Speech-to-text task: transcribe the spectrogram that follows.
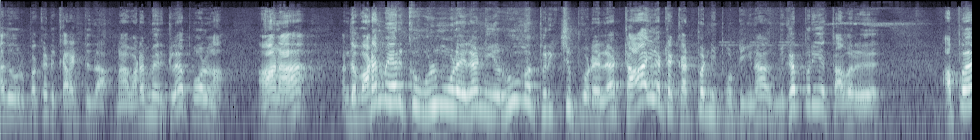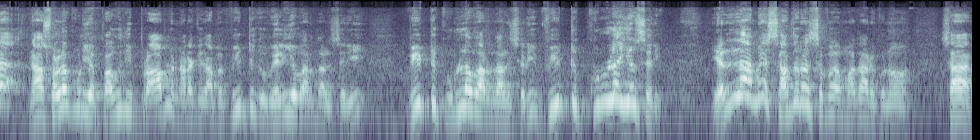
அது ஒரு பக்கெட்டு கரெக்டு தான். நான் வடமேற்கில் போடலாம். ஆனால் அந்த வடமேற்கு உள்மூலையில் நீங்கள் ரூமை பிரித்து போடையில் டாய்லெட்டை கட் பண்ணி போட்டிங்கன்னா அது மிகப்பெரிய தவறு. அப்போ நான் சொல்லக்கூடிய பகுதி ப்ராப்ளம் நடக்குது. அப்போ வீட்டுக்கு வெளியே இருந்தாலும் சரி வீட்டுக்கு உள்ளே இருந்தாலும் சரி வீட்டுக்குள்ளேயும் சரி எல்லாமே சதுர செவ்வகமாக தான் இருக்கணும். சார்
